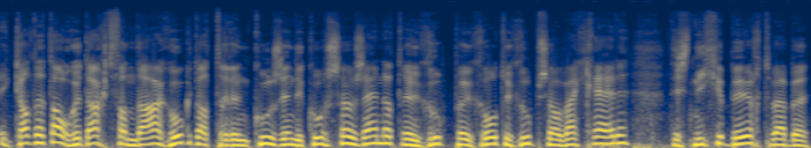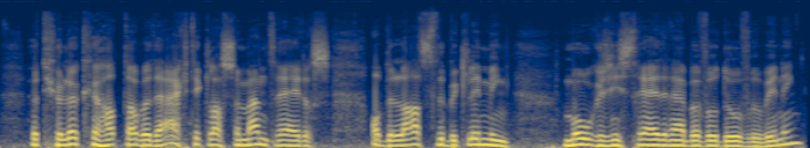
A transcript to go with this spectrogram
ik had het al gedacht vandaag ook dat er een koers in de koers zou zijn, dat er een, groep, een grote groep zou wegrijden. Het is niet gebeurd. We hebben het geluk gehad dat we de echte klassementrijders op de laatste beklimming mogen zien strijden hebben voor de overwinning.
